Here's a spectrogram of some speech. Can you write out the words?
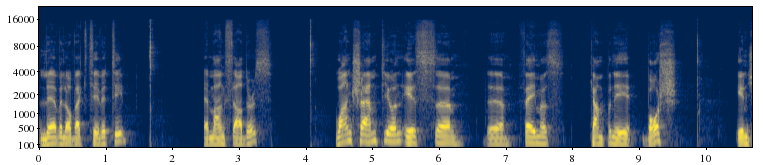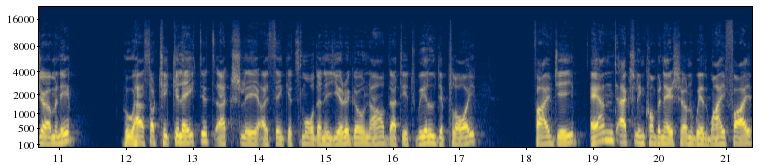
level of activity amongst others. One champion is um, the famous company Bosch in Germany, who has articulated, actually, I think it's more than a year ago now, that it will deploy 5G and actually in combination with Wi-Fi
